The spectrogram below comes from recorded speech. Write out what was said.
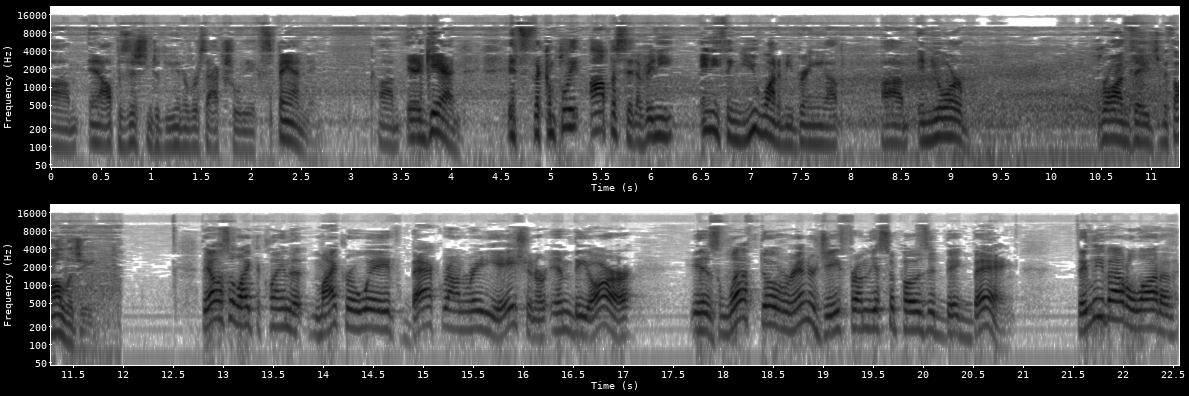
um, in opposition to the universe actually expanding. Um, again, it's the complete opposite of any anything you want to be bringing up um, in your Bronze Age mythology. They also like to claim that microwave background radiation, or MBR, is leftover energy from the supposed Big Bang. They leave out a lot of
